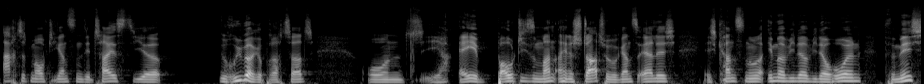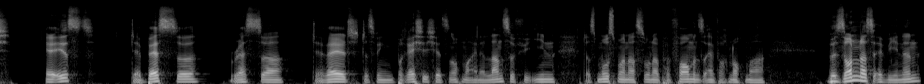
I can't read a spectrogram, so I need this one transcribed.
Achtet mal auf die ganzen Details, die er rübergebracht hat. Und ja, ey, baut diesem Mann eine Statue, ganz ehrlich. Ich kann es nur immer wieder wiederholen. Für mich, er ist der beste Wrestler der Welt. Deswegen breche ich jetzt nochmal eine Lanze für ihn. Das muss man nach so einer Performance einfach nochmal besonders erwähnen.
